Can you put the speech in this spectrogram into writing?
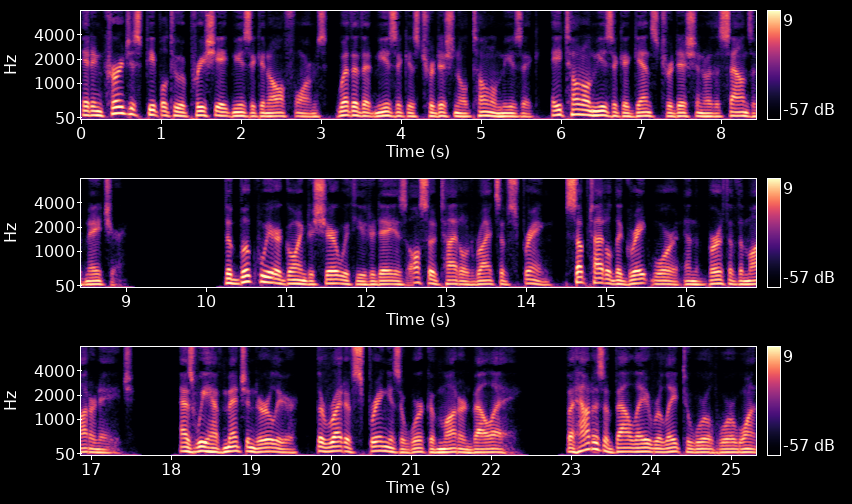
It encourages people to appreciate music in all forms, whether that music is traditional tonal music, atonal music against tradition, or the sounds of nature. The book we are going to share with you today is also titled Rites of Spring, subtitled The Great War and the Birth of the Modern Age. As we have mentioned earlier, The Rite of Spring is a work of modern ballet. But how does a ballet relate to World War I?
